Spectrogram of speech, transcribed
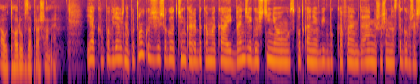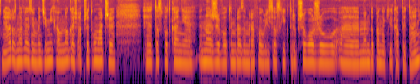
autorów. Zapraszamy. Jak powiedziałeś na początku dzisiejszego odcinka, Rebeka Makaj będzie gościnią spotkania w Big Book Cafe MDM już 18 września. Rozmawiał z nią będzie Michał Nogaś, a przetłumaczy e, to spotkanie na żywo, tym razem Rafał Lisowski, który przełożył e, Mam do Pana kilka pytań.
